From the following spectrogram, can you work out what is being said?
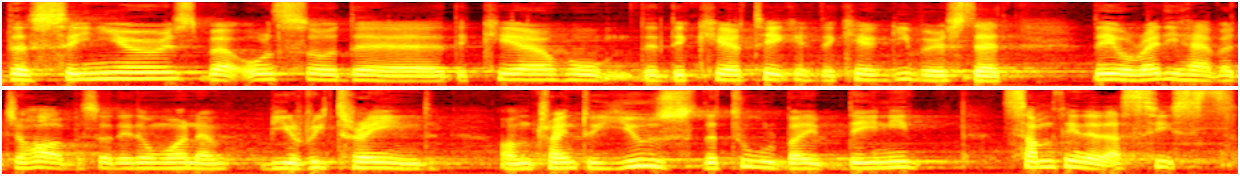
the seniors, but also the, the care home, the, the caretaker, the caregivers that they already have a job, so they don't want to be retrained on trying to use the tool, but they need something that assists.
